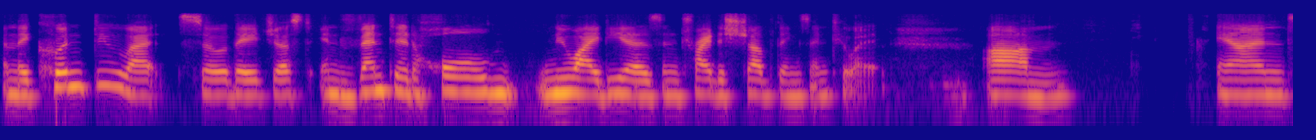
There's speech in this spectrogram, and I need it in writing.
and they couldn't do it. So they just invented whole new ideas and tried to shove things into it. Um, and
